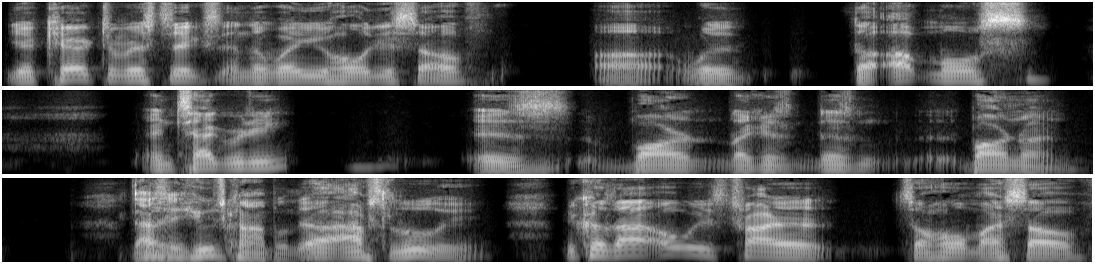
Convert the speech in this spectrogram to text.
your characteristics and the way you hold yourself uh, with the utmost integrity is bar like is there's bar none. That's Like- a huge compliment. Yeah, absolutely. Because I always try to to hold myself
